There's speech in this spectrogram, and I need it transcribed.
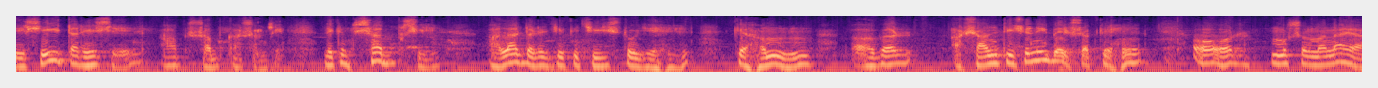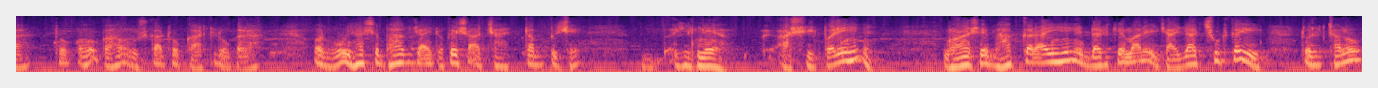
इसी तरह से आप सबका समझे। लेकिन सबसे आला दर्जे की चीज़ तो ये है कि हम अगर अशांति से नहीं बैठ सकते हैं और मुसलमान आया तो कहो, कहा उसका तो काट लो गला और वो यहाँ से भाग जाए तो कैसा अच्छा है? तब पीछे इतने आश्रित पड़े हैं। वहाँ से भाग कर आए हैं, डर के मारे, जायदाद छूट गई। तो चलो,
